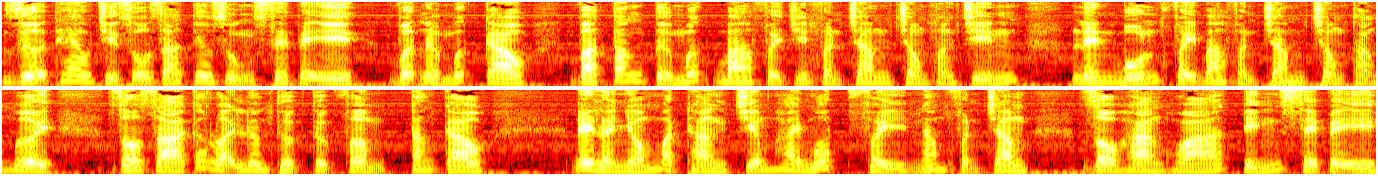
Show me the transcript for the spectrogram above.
dựa theo chỉ số giá tiêu dùng CPI vẫn ở mức cao và tăng từ mức 3,9% trong tháng 9 lên 4,3% trong tháng 10 do giá các loại lương thực thực phẩm tăng cao. Đây là nhóm mặt hàng chiếm 21,5% dầu hàng hóa tính CPI.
